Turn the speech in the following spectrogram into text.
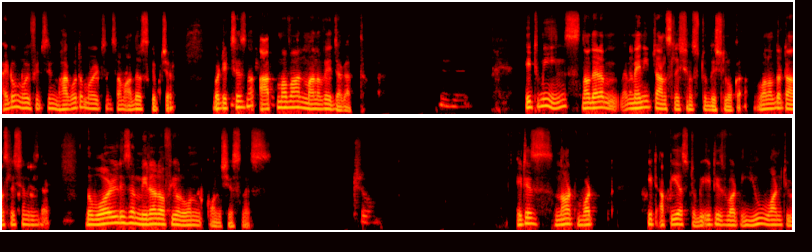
I don't know if it's in Bhagavatam or it's in some other scripture, but it says, "Na Atmavan Manave Jagat." Mhm. it means now there are many translations to this shloka one of the translation is that the world is a mirror of your own consciousness True. it is not what it appears to be it is what you want you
